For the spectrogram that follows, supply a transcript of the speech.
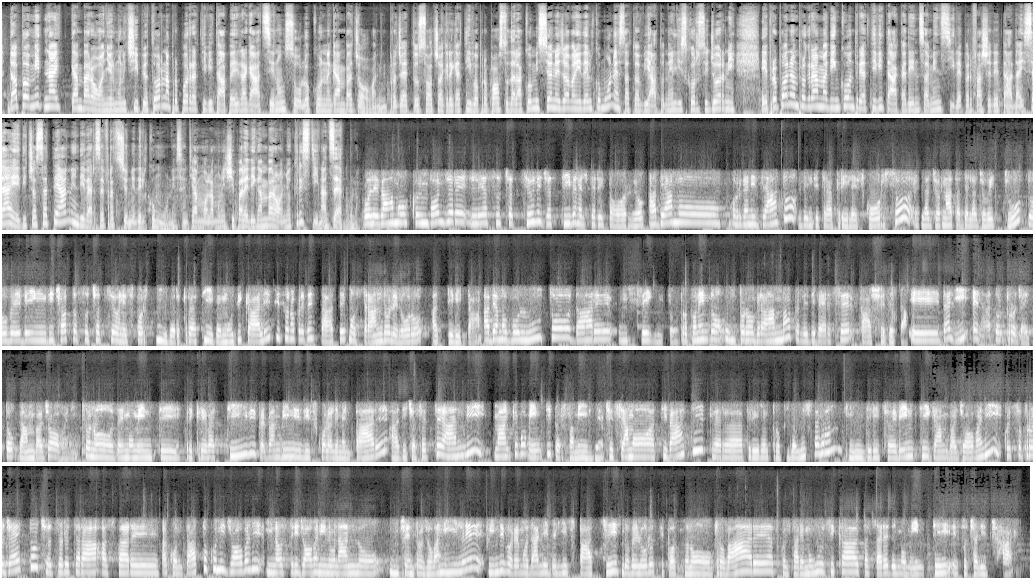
Dopo Midnight Gambarogno, il municipio torna a proporre attività per i ragazzi e non solo con Gamba Giovani. Il progetto socio-aggregativo proposto dalla Commissione Giovani del Comune è stato avviato negli scorsi giorni e propone un programma di incontri e attività a cadenza mensile per fasce d'età dai 6 ai 17 anni in diverse frazioni del Comune. Sentiamo la municipale di Gambarogno, Cristina Zerbola. Volevamo coinvolgere le associazioni già attive nel territorio. Abbiamo organizzato il 23 aprile scorso la giornata della gioventù, dove ben 18 associazioni sportive, recreative e musicali si sono presentate mostrando le loro attività. Abbiamo voluto dare un seguito proponendo un programma per le diverse fasce d'età e da lì è nato il progetto Gamba Giovani. Sono dei momenti ricreativi per bambini di scuola elementare a 17 anni, ma anche momenti per famiglie. Ci siamo attivati per aprire il profilo Instagram, l'indirizzo è eventi Gamba Giovani. Questo progetto ci aiuterà a stare a contatto con i giovani. I nostri giovani non hanno un centro giovanile, quindi vorremmo dargli degli spazi dove loro si possono trovare, ascoltare musica, passare dei momenti e socializzare.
